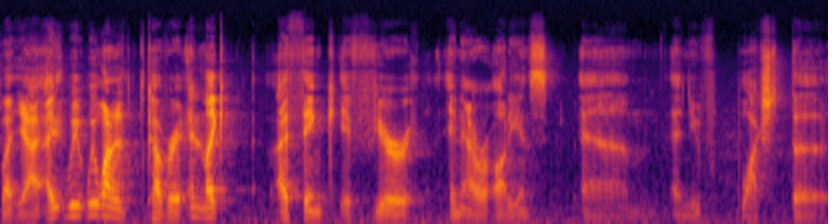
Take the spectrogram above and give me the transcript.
but yeah, I, we we wanted to cover it, and like I think if you're in our audience um, and you've watched the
